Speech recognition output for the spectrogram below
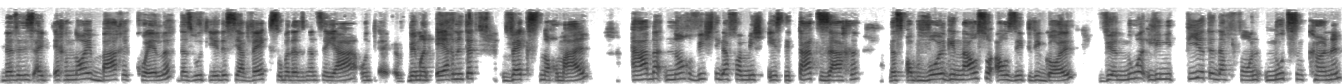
dass es ist eine erneuerbare Quelle. Das wird jedes Jahr wächst über das ganze Jahr und äh, wenn man erntet, wächst nochmal. Aber noch wichtiger für mich ist die Tatsache, dass obwohl genauso aussieht wie Gold, wir nur limitierte davon nutzen können,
